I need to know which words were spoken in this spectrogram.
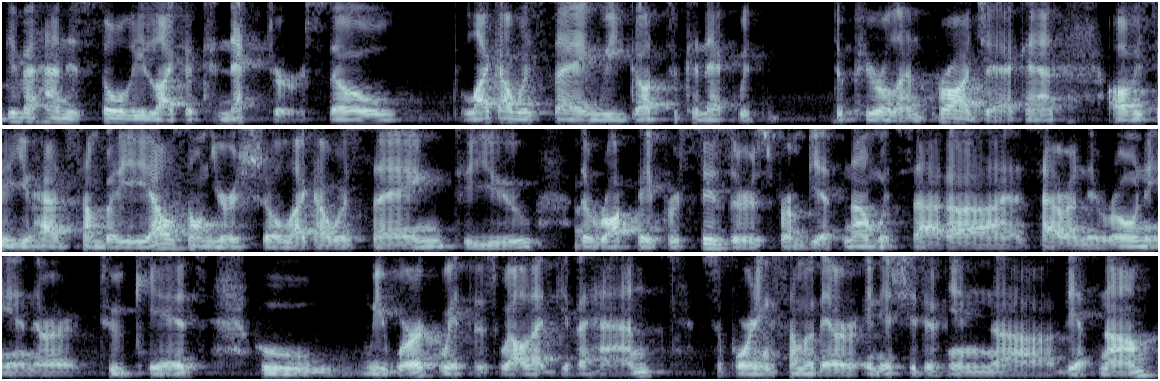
Give a Hand is solely like a connector. So, like I was saying, we got to connect with the Pure Land project. And obviously, you had somebody else on your show, like I was saying to you, the rock, paper, scissors from Vietnam with Sarah, Sarah Neroni and her two kids, who we work with as well at Give a Hand, supporting some of their initiative in uh, Vietnam.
